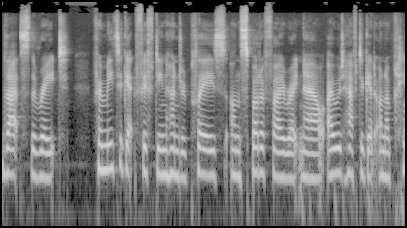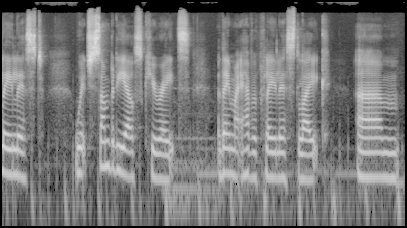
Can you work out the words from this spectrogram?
That's the rate for me to get 1500 plays on Spotify right now, I would have to get on a playlist which somebody else curates. They might have a playlist like um,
